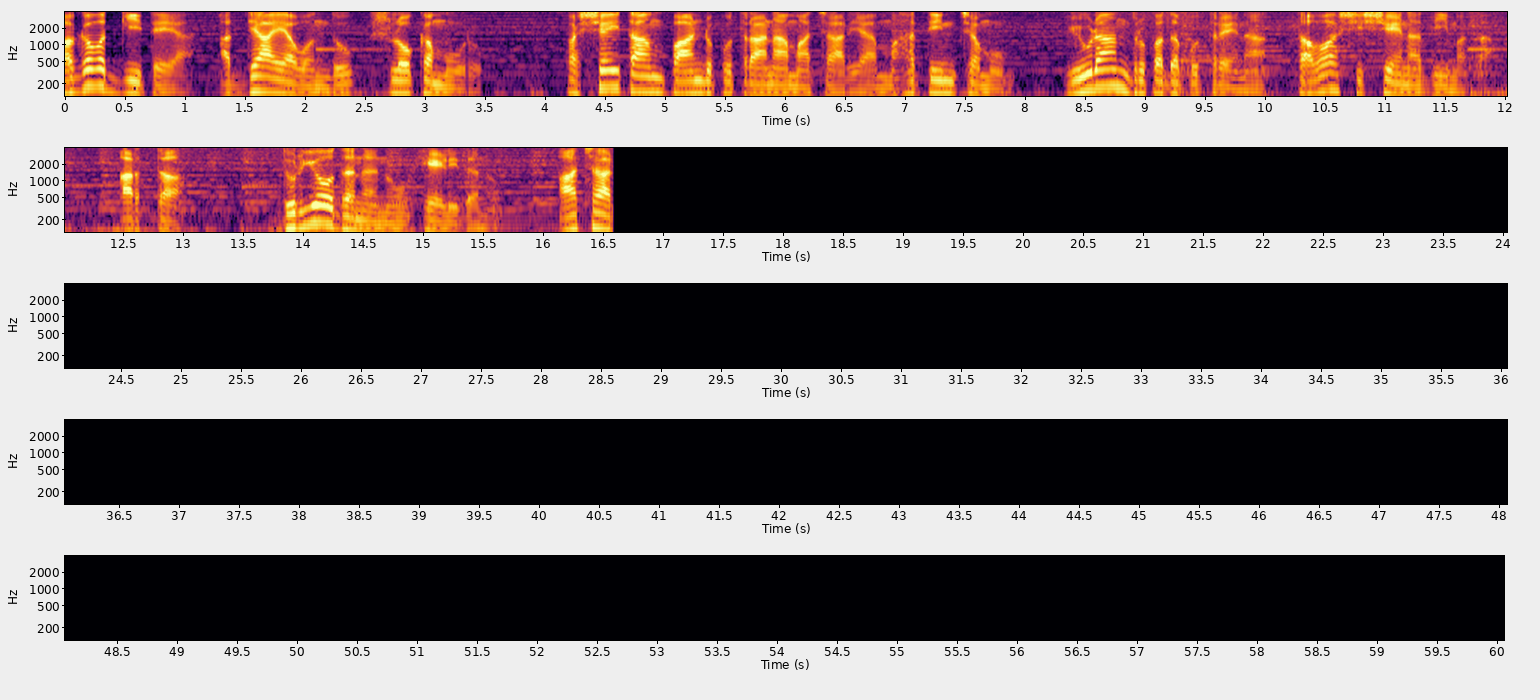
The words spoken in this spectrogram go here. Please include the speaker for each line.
Speaker 1: ಭಗವದ್ಗೀತೆಯ ಅಧ್ಯಾಯ ಒಂದು, ಶ್ಲೋಕ ಮೂರು. ಪಶ್ಯೈತಾಂ ಪಾಂಡುಪುತ್ರಾಣಾಮಾಚಾರ್ಯ ಮಹತೀಂ ಚಮುಂ ವ್ಯೂಢಾನ್ ದೃಪದ ಪುತ್ರೇನ ತವ ಶಿಷ್ಯೇನ ಧೀಮತ. ಅರ್ಥ. ದುರ್ಯೋಧನನು ಹೇಳಿದನು. ಆಚಾರ್ಯ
